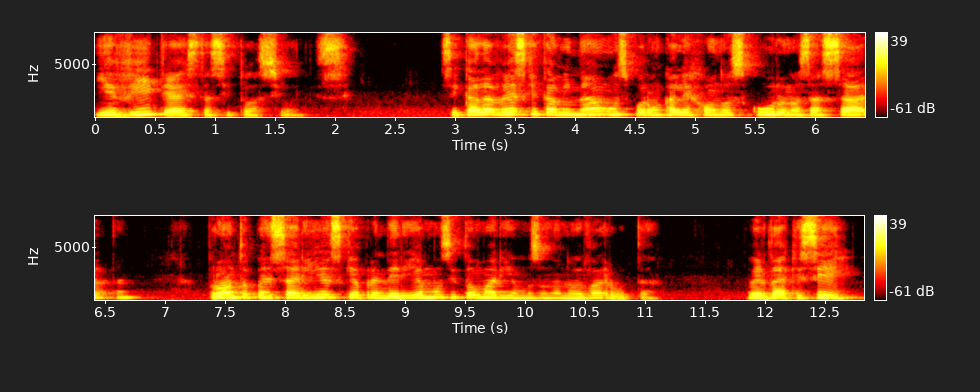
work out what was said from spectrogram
y evite a estas situaciones. Si cada vez que caminamos por un calejón oscuro nos asaltan, pronto pensarías que aprenderíamos y tomaríamos una nueva ruta. ¿Verdad que sí?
